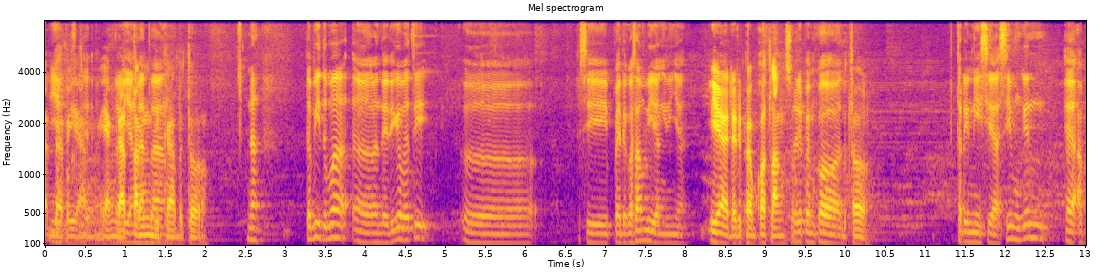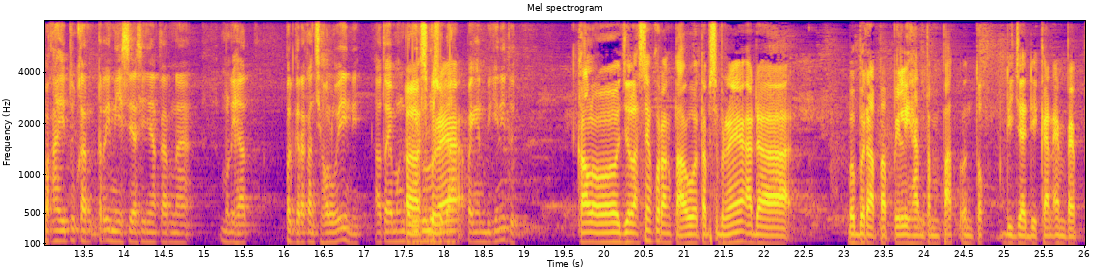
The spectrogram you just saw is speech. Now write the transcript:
Iya, dari pekerja. yang yang Dari yang datang datang. juga betul Nah, tapi itu mah eh, lantai tiga berarti eh, si PD Kosambi yang ininya Iya dari Pemkot langsung. dari Pemkot Betul. terinisiasi mungkin eh, apakah itu kan terinisiasinya karena melihat pergerakan si hallway ini atau emang dari Eh, dulu sudah pengen bikin itu? Kalau jelasnya kurang tahu, tapi sebenarnya ada beberapa pilihan tempat untuk dijadikan MPP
